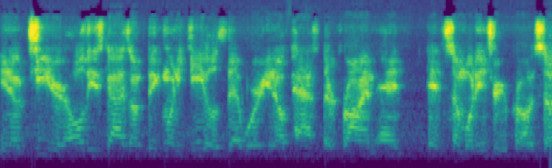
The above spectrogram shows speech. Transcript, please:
you know, Jeter, all these guys on big money deals that were, you know, past their prime and, and somewhat injury prone. So,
